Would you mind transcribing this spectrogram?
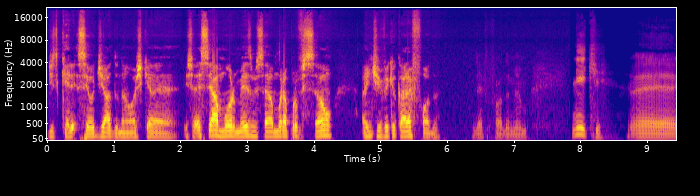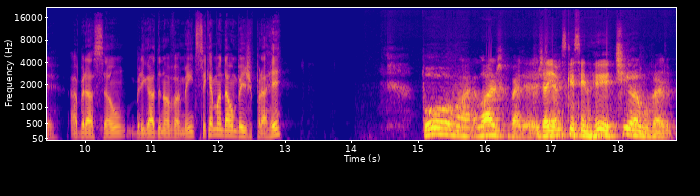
de querer ser odiado, não. Acho que é. Esse é amor mesmo, isso é amor à profissão. A gente vê que o cara é foda. Ele é foda mesmo. Nick, é, abração, obrigado novamente. Você quer mandar um beijo pra Rê? Pô, mano, lógico, velho. Eu já ia me esquecendo. Rê, te amo, velho.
